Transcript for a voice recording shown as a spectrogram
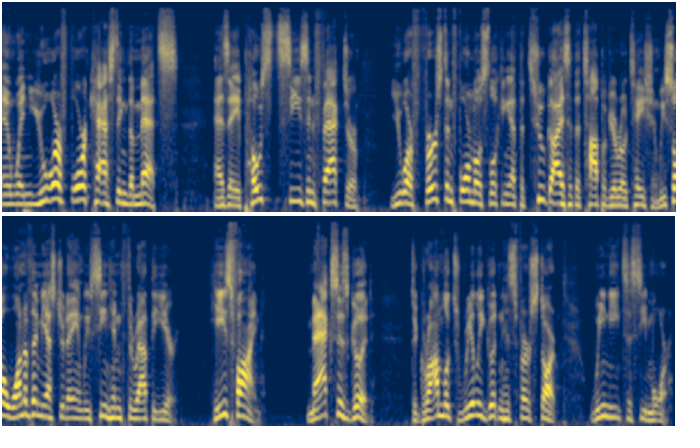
And when you're forecasting the Mets as a postseason factor, you are first and foremost looking at the two guys at the top of your rotation. We saw one of them yesterday, and we've seen him throughout the year. He's fine. Max is good. DeGrom looked really good in his first start. We need to see more.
